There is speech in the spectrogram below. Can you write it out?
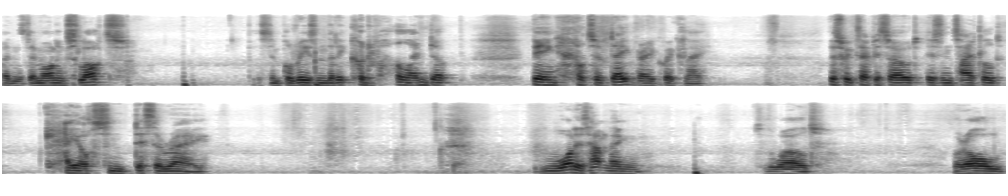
Wednesday morning slot for the simple reason that it could well end up being out of date very quickly. This week's episode is entitled Chaos and Disarray. What is happening to the world? We're all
